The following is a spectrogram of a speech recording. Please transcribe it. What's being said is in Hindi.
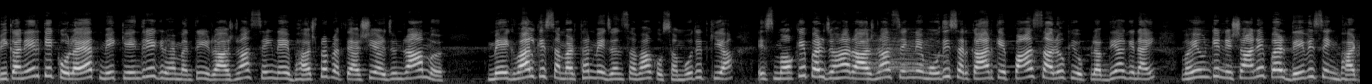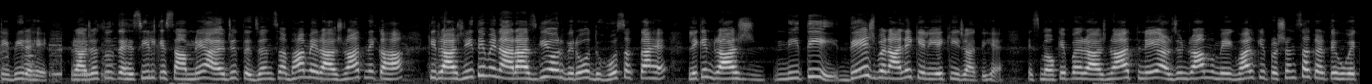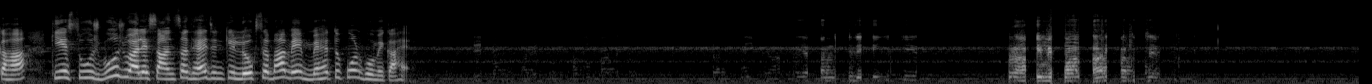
बीकानेर के कोलायत में केंद्रीय गृह मंत्री राजनाथ सिंह ने भाजपा प्रत्याशी अर्जुन राम मेघवाल के समर्थन में जनसभा को संबोधित किया। इस मौके पर जहाँ राजनाथ सिंह ने मोदी सरकार के पाँच सालों की उपलब्धियाँ गिनाई, वहीं उनके निशाने पर देवी सिंह भाटी भी रहे। राजस्व तहसील के सामने आयोजित जनसभा में राजनाथ ने कहा कि राजनीति में नाराज़गी और विरोध हो सकता है, लेकिन राजनीति देश बनाने के लिए की जाती है। इस मौके पर राजनाथ ने अर्जुन राम मेघवाल की प्रशंसा करते हुए कहा कि ये सूझबूझ वाले सांसद है जिनकी लोकसभा में महत्वपूर्ण भूमिका है। मतों से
